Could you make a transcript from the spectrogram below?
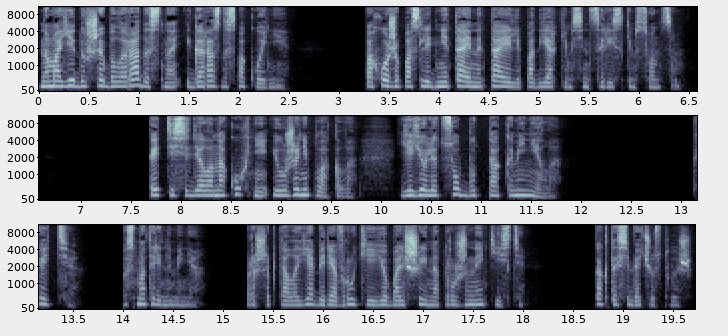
на моей душе было радостно и гораздо спокойнее. Похоже, последние тайны таяли под ярким синцерийским солнцем. Кэти сидела на кухне и уже не плакала. Ее лицо будто окаменело. «Кэти, посмотри на меня», прошептала я, беря в руки ее большие натруженные кисти. «Как ты себя чувствуешь?»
